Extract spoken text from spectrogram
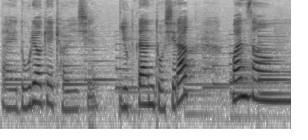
나의 노력의 결실. 6단 도시락 완성.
